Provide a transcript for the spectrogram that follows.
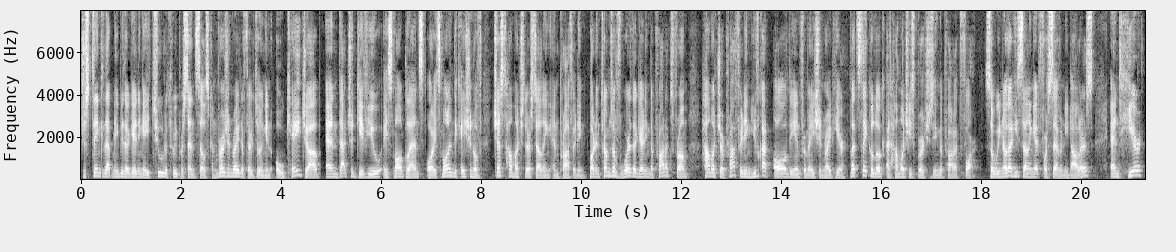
Just think that maybe they're getting a 2 to 3% sales conversion rate if they're doing an okay job, and that should give you a small glance or a small indication of just how much they're selling and profiting. But in terms of where they're getting the products from, how much you're profiting, you've got all the information right here. Let's take a look at how much he's purchasing the product for. So we know that he's selling it for $70 and here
